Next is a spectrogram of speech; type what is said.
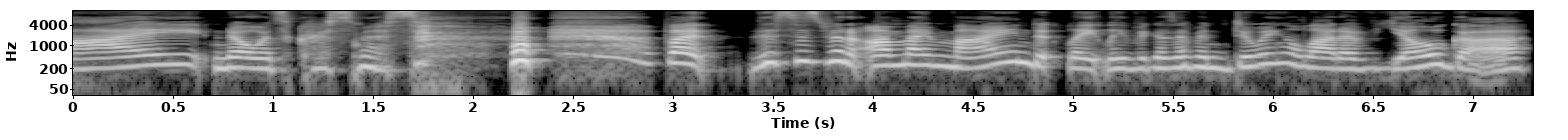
I know it's Christmas, but this has been on my mind lately because I've been doing a lot of yoga.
